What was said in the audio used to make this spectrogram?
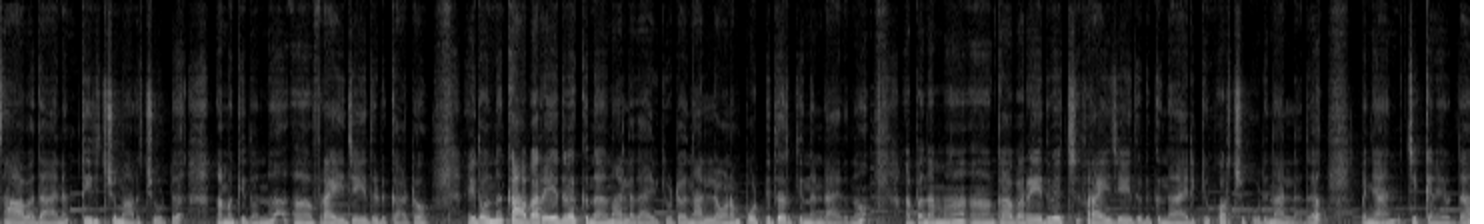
സാവധാനം തിരിച്ചു മറിച്ചുവിട്ട് നമുക്കിതൊന്ന് ഫ്രൈ ചെയ്തെടുക്കാം കേട്ടോ. ഇതൊന്ന് കവർ ചെയ്ത് വെക്കുന്നത് നല്ലതായിരിക്കും കേട്ടോ. നല്ലോണം പൊട്ടിത്തെറിക്കുന്നുണ്ടായിരുന്നു. അപ്പോൾ നമ്മൾ കവർ ചെയ്ത് വെച്ച് ഫ്രൈ ചെയ്തെടുക്കുന്നതായിരിക്കും കുറച്ചുകൂടി നല്ലത്. അപ്പം ഞാൻ ചിക്കൻ ഇവിടെ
